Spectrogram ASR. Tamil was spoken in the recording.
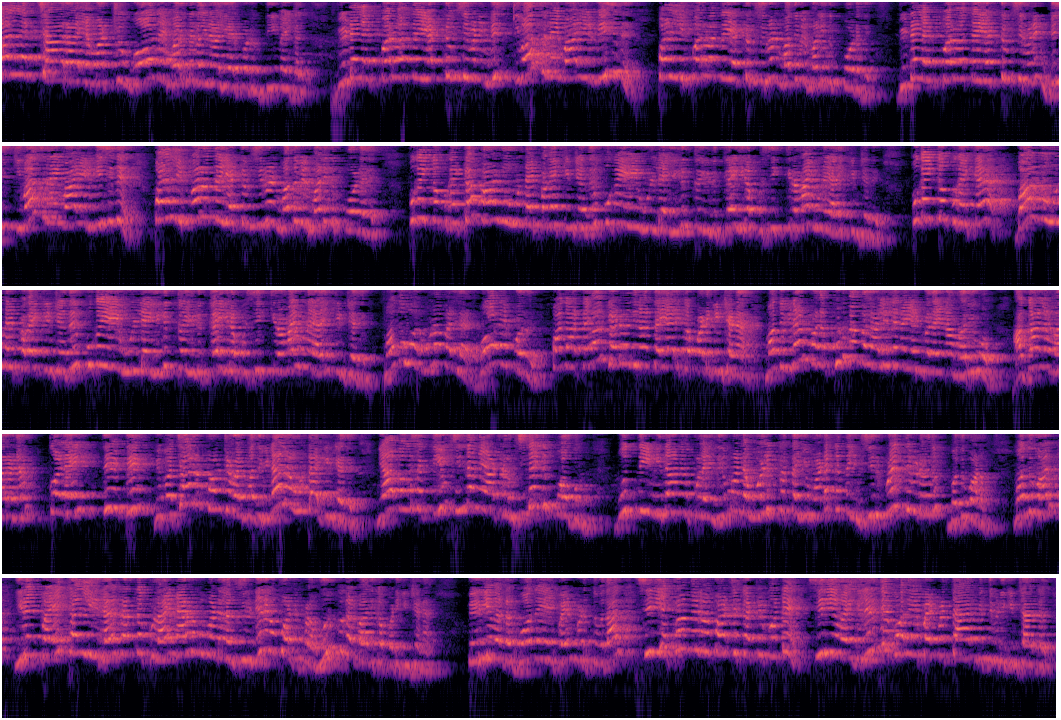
கள்ளச்சாராயம் மற்றும் போதை மருந்துகளினால் ஏற்படும் தீமைகள். விடலை மதுபானம். மதுவால் இறைப்பை கல்லீரல் ரத்த குழாய் நரம்பு மண்டலம் சிறுநீரகம் போன்ற பல உறுப்புகள் பாதிக்கப்படுகின்றன. பெரியவர்கள் போதையை பயன்படுத்துவதால் சிறிய குழந்தைகள் பாட்டு கற்றுக்கொண்டு சிறிய வயதிலிருந்தே போதையை பயன்படுத்த ஆரம்பித்து விடுகின்றார்கள்.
